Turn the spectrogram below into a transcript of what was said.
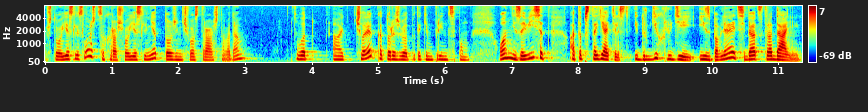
что если сложится хорошо, если нет, тоже ничего страшного, да. Вот а человек, который живет по таким принципам, он не зависит от обстоятельств и других людей и избавляет себя от страданий,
